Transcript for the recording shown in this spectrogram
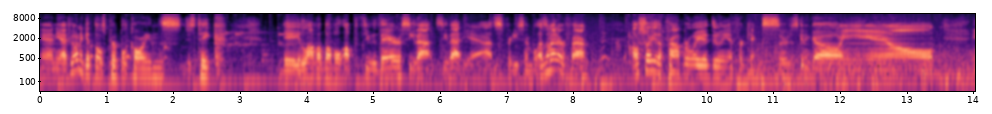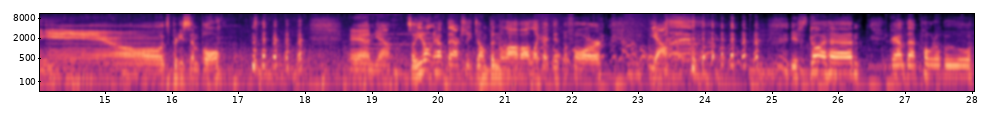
And yeah, if you want to get those purple coins, just take a lava bubble up through there. See that? See that? Yeah, it's pretty simple. As a matter of fact, I'll show you the proper way of doing it for kicks. So we're just gonna go... It's pretty simple. and yeah, so you don't have to actually jump in the lava like I did before. Yeah. you just go ahead, grab that Podoboo,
